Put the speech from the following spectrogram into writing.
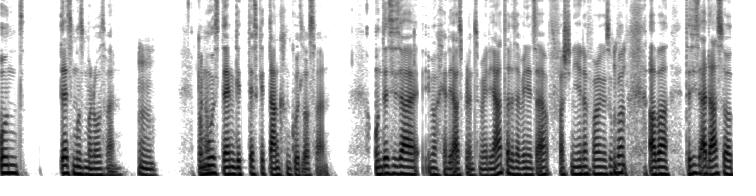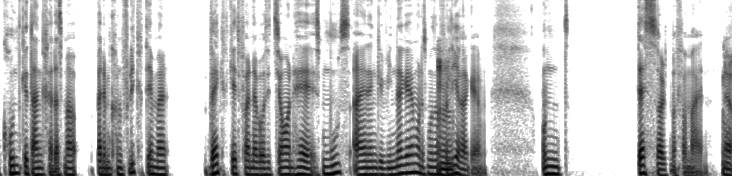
Und das muss man loswerden. Mhm. Man Genau. muss den, das Gedankengut loswerden. Und das ist auch, ich mache ja die Ausbildung zum Mediator, das erwähne ich jetzt auch fast in jeder Folge, super. Aber das ist auch da so ein Grundgedanke, dass man bei dem Konfliktthema weggeht von der Position, hey, es muss einen Gewinner geben und es muss einen Mhm. Verlierer geben. Und das sollte man vermeiden. Ja.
